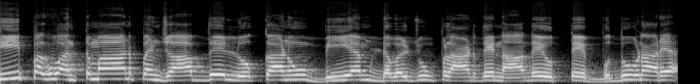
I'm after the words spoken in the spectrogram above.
ਕੀ ਭਗਵੰਤ ਮਾਨ ਪੰਜਾਬ ਦੇ ਲੋਕਾਂ ਨੂੰ BMW ਪਲਾਂਟ ਦੇ ਨਾਂ ਦੇ ਉੱਤੇ ਬੁੱਧੂ ਬਣਾ ਰਿਹਾ?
